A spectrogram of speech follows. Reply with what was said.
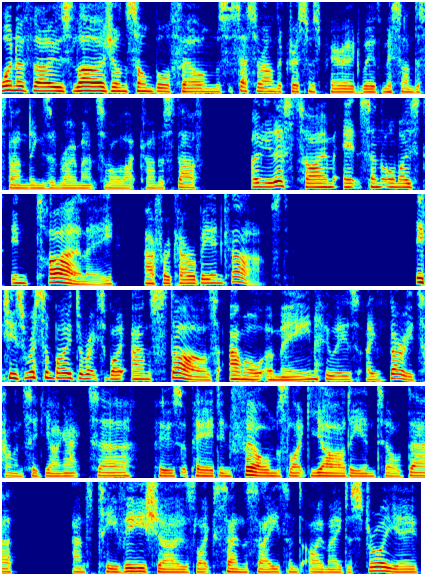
One of those large ensemble films set around the Christmas period with misunderstandings and romance and all that kind of stuff. Only this time it's an almost entirely Afro Caribbean cast. It is written by, directed by, and stars Aml Ameen, who is a very talented young actor who's appeared in films like Yardie Until Death and TV shows like Sense8 and I May Destroy You.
